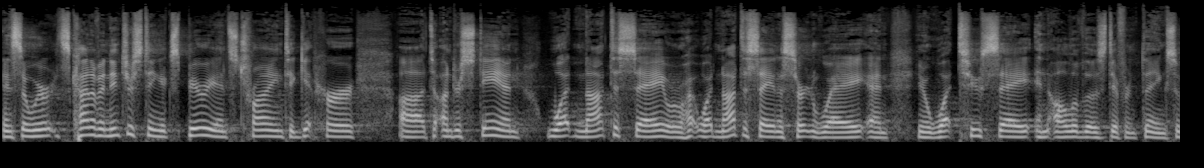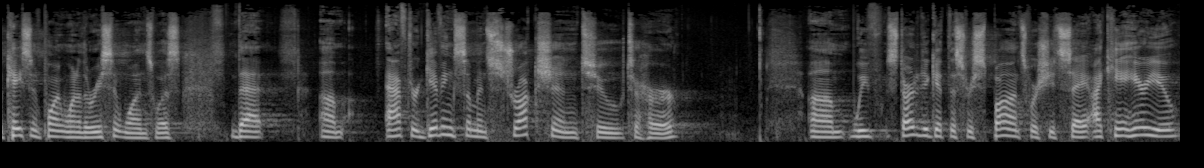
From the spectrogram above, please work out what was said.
And so it's kind of an interesting experience trying to get her uh, to understand what not to say or what not to say in a certain way and you know, what to say in all of those different things. So, case in point, one of the recent ones was that um, after giving some instruction to, to her, um, we've started to get this response where she'd say, I can't hear you.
